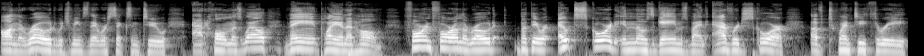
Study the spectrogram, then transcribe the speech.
on the road, which means they were six and two at home as well. They ain't playing at home. Four and four on the road, but they were outscored in those games by an average score of 23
